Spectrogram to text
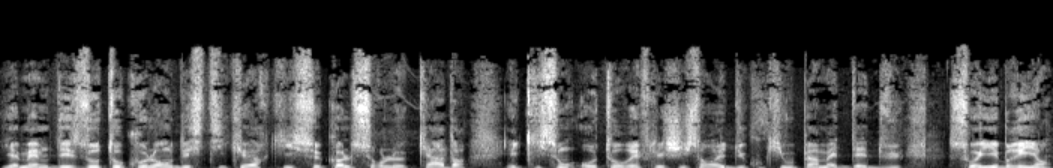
Il y a même des autocollants ou des stickers qui se collent sur le cadre et qui sont auto-réfléchissants et du coup qui vous permettent d'être vus. Soyez brillants.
